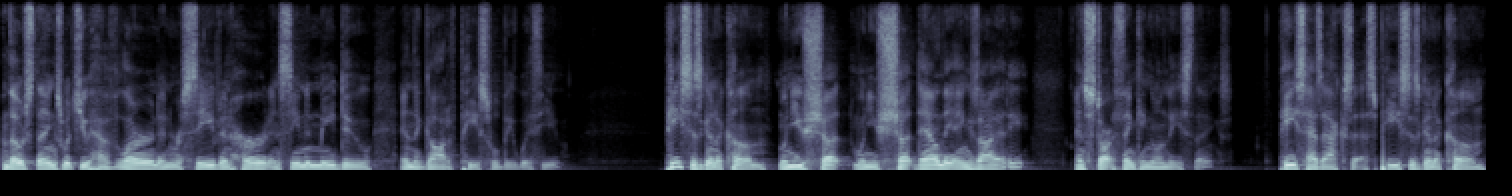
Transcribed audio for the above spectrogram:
Those things which you have learned and received and heard and seen in me do, and the God of peace will be with you. Peace is going to come when you shut when you shut down the anxiety and start thinking on these things. Peace has access. Peace is going to come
